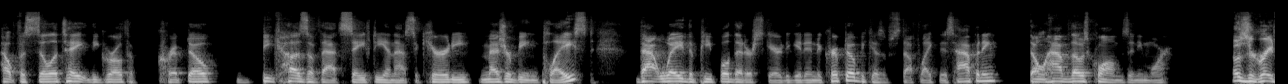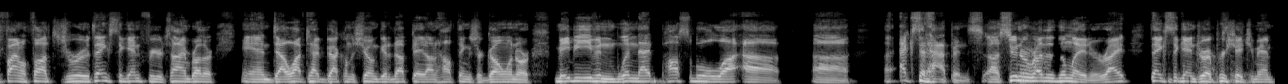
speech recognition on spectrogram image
help facilitate the growth of crypto because of that safety and that security measure being placed. That way, the people that are scared to get into crypto because of stuff like this happening don't have those qualms anymore. Those are great final thoughts, Drew. Thanks again for your time, brother. And uh, we'll have to have you back on the show and get an update on how things are going, or maybe even when that possible uh, uh, uh exit happens uh, sooner yeah. rather than later, right? Thanks again, Drew. I appreciate you, man.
